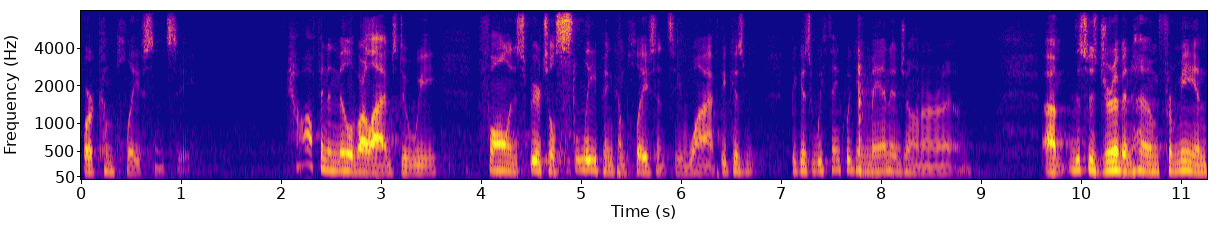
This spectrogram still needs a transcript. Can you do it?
or complacency. How often in the middle of our lives do we fall into spiritual sleep and complacency? Why? Because, because we think we can manage on our own. Um, this was driven home for me and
